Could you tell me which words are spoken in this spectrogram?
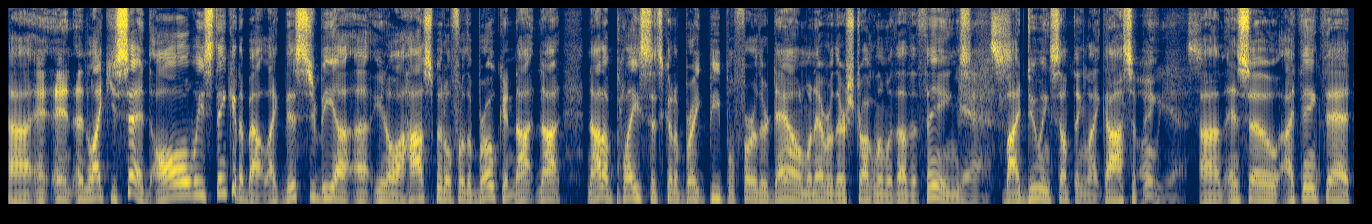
uh, and, and and like you said, always thinking about like this should be a, a you know a hospital for the broken, not not not a place that's going to break people further down whenever they're struggling with other things. Yes. By doing something like gossiping. Oh, yes. Um, and so I think that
